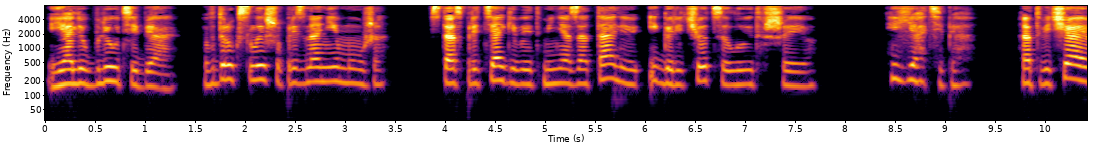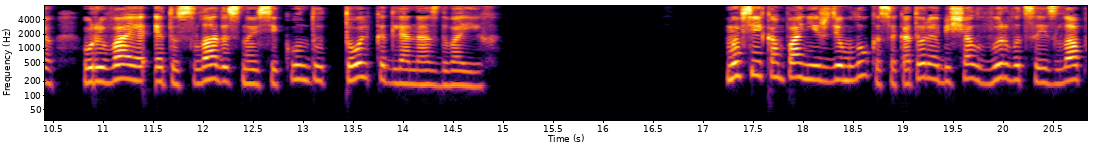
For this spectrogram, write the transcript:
«Я люблю тебя», — вдруг слышу признание мужа. Стас притягивает меня за талию и горячо целует в шею. «И я тебя», — отвечаю, урывая эту сладостную секунду только для нас двоих. Мы всей компанией ждем Лукаса, который обещал вырваться из лап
